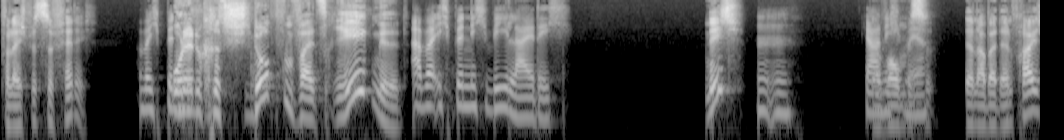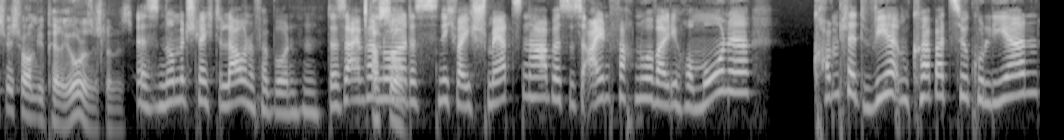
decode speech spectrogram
Vielleicht bist du fertig. Aber ich bin Oder du kriegst Schnupfen, weil es regnet. Aber ich bin nicht wehleidig. Nicht? Mm -mm. Gar ja, nicht mehr. Dann aber dann frage ich mich, warum die Periode so schlimm ist. Es ist nur mit schlechter Laune verbunden. Das ist einfach Ach so. nur, das ist nicht, weil ich Schmerzen habe, es ist einfach nur, weil die Hormone komplett wir im Körper zirkulieren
